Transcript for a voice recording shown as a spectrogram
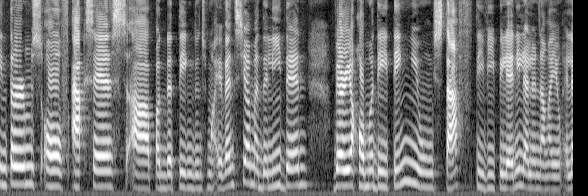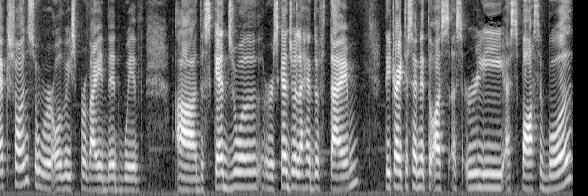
in terms of access, uh, pagdating dun sa mga events niya, madali din. Very accommodating yung staff, TVP Lenny, lalo na ngayong election. So we're always provided with uh, the schedule or schedule ahead of time. They try to send it to us as early as possible.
